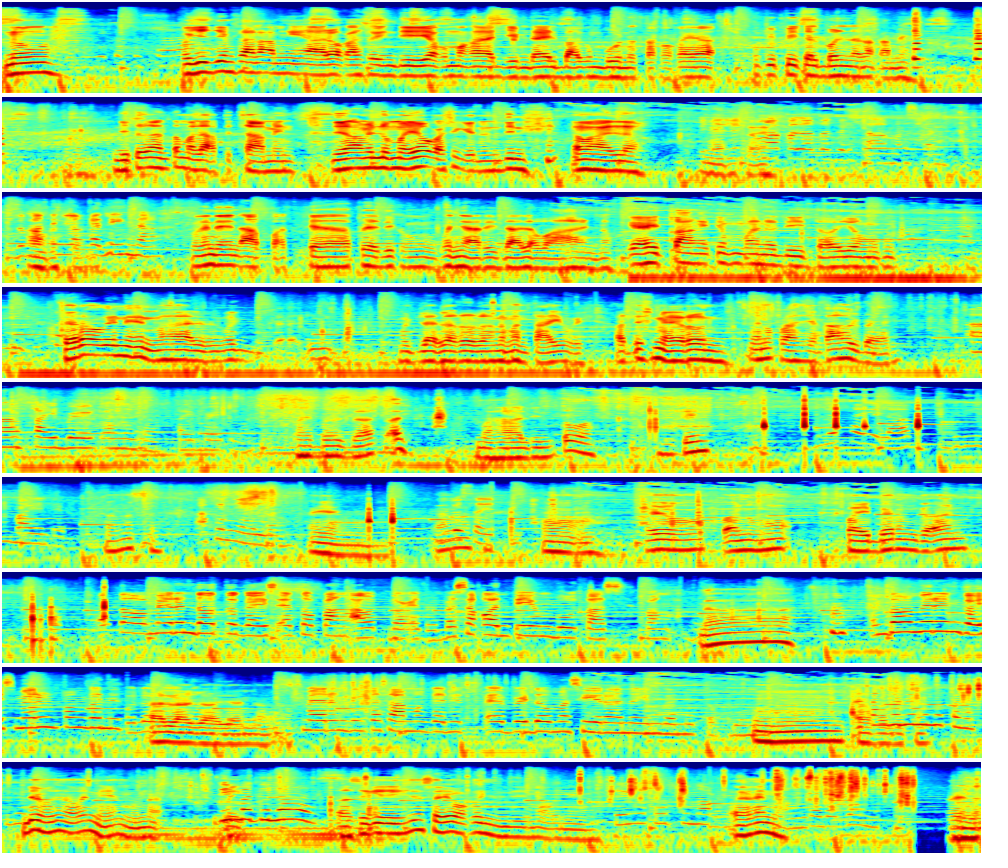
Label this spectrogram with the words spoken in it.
Nung Mag-gym sana kami ngayong araw kaso hindi ako maka-gym dahil bagong bunot ako kaya magpi-pickleball na lang kami. Dito lang to malapit sa amin. Hindi na kami lumayo kasi ganun din eh. Namahal Pinili ko nga pala ito guys sa Amazon. Dumating lang kanina. Maganda yung apat kaya pwede kong kunyari dalawahan no. Kahit pangit yung ano dito yung pero okay na yun, mahal. Mag, maglalaro lang naman tayo eh. At least meron. Anong klase yan? Kahoy ba yan? Ah, fiber, ano daw, fiber glass. Fiberglass? Ay, mahalin to ah. Natin. Blue sa'yo, love. Green, violet. Angas ah. Akin yellow. Ayan, yan. Blue Angas. sa'yo. Oo. Ayun, paano nga? Fiber ang gaan. Ito, meron daw to guys. Ito pang outdoor. Ito. Basta konti yung butas. Pang... Na, Ang dami rin guys. Meron pang ganito. Lagay alaga ng yan ah. Meron din kasamang ganito. Ever daw masira na yung ganito. Hmm, Ay, tanggalin mo na pala. Hindi, okay na, okay na yan muna. Hindi Okay. madulas. Ah, sige, isa sa'yo ako, hindi na ako na yan. Sa'yo ko pinaka. Ayan na. Ang talaga. Okay na.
